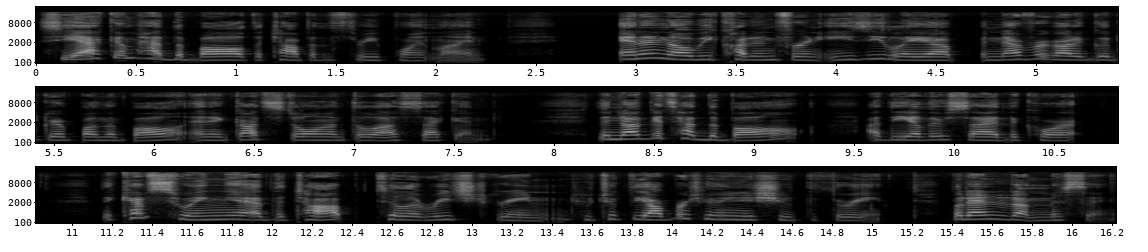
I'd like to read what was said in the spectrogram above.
Siakam had the ball at the top of the three point line. Anunoby cut in for an easy layup, but never got a good grip on the ball, and it got stolen at the last second. The Nuggets had the ball at the other side of the court. They kept swinging it at the top till it reached Green, who took the opportunity to shoot the three, but ended up missing.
